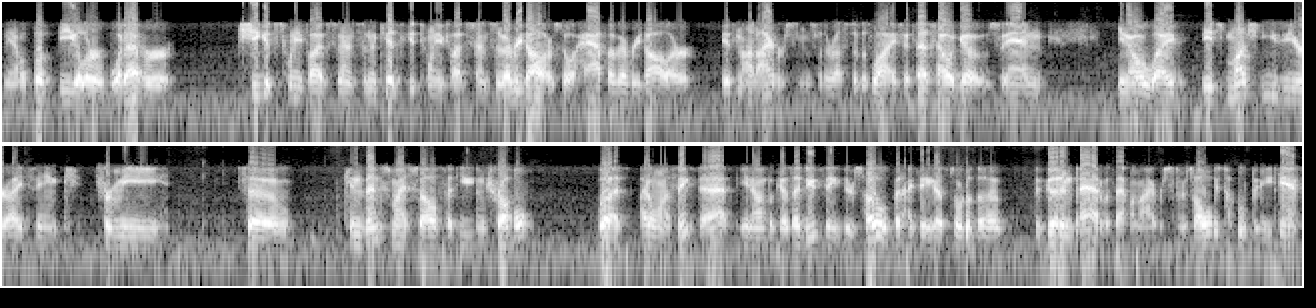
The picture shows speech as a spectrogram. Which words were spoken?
you know book deal or whatever she gets 25 cents and the kids get 25 cents of every dollar. So half of every dollar is not Iverson's for the rest of his life, if that's how it goes. And, you know, I, it's much easier, I think, for me to convince myself that he's in trouble. But I don't want to think that, you know, because I do think there's hope, and I think that's sort of the the good and bad with Allen Iverson. There's always hope, and you can't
